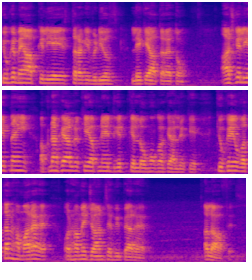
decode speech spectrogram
क्योंकि मैं आपके लिए इस तरह की वीडियोस लेके आता रहता हूँ। आज के लिए इतना ही। अपना ख्याल रखिए, अपने इर्द गिर्द के लोगों का ख्याल रखिए, क्योंकि ये वतन हमारा है और हमें जान से भी प्यारा है। अल्लाह हाफिज़।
